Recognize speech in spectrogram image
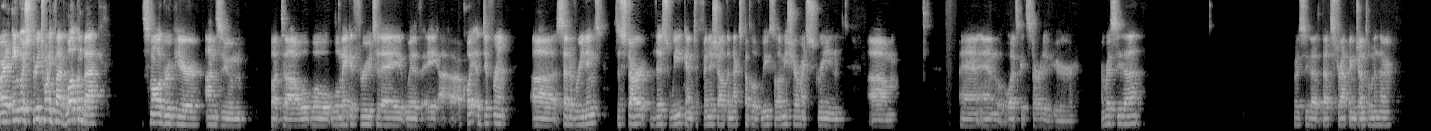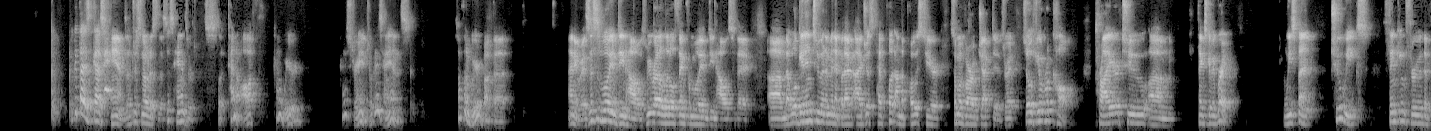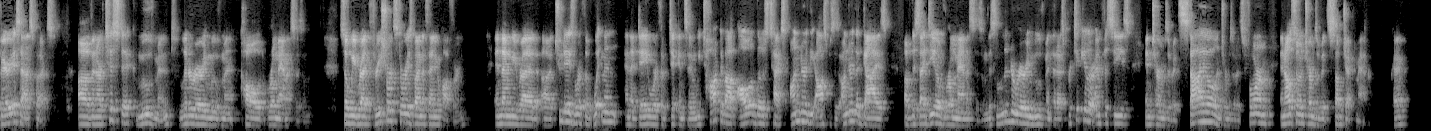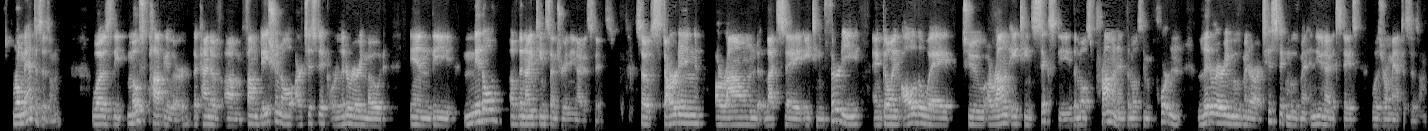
All right, English 325, welcome back. Small group here on Zoom, but uh, we'll, we'll, we'll make it through today with a, a, a quite a different uh, set of readings to start this week and to finish out the next couple of weeks. So let me share my screen um, and, and let's get started here. Everybody see that? Everybody see that, that strapping gentleman there? Look at that guy's hands. I've just noticed this. His hands are kind of off, kind of weird, kind of strange. Look at his hands. Something weird about that. Anyways, this is William Dean Howells. We read a little thing from William Dean Howells today um, that we'll get into in a minute, but I, I just have put on the post here some of our objectives, right? So if you'll recall, prior to um, Thanksgiving break, we spent two weeks thinking through the various aspects of an artistic movement, literary movement called Romanticism. So we read three short stories by Nathaniel Hawthorne, and then we read uh, two days worth of Whitman and a day worth of Dickinson. We talked about all of those texts under the auspices, under the guise of this idea of Romanticism, this literary movement that has particular emphases in terms of its style, in terms of its form, and also in terms of its subject matter. Okay? Romanticism was the most popular, the kind of um, foundational artistic or literary mode in the middle of the 19th century in the United States. So, starting around, let's say, 1830 and going all the way to around 1860, the most prominent, the most important literary movement or artistic movement in the United States was Romanticism.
